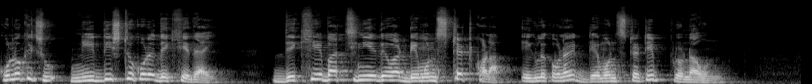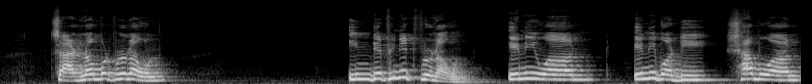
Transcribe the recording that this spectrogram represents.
কোনো কিছু নির্দিষ্ট করে দেখিয়ে দেয়। দেখিয়ে বা চিনিয়ে দেওয়া ডেমনস্ট্রেট করা, এগুলোকে বলা হয় ডেমনস্ট্রেটিভ প্রোনাউন চার নম্বর pronoun indefinite pronoun any one anybody someone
